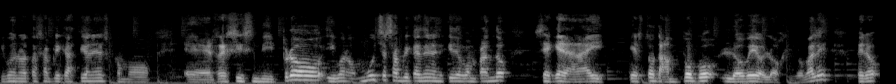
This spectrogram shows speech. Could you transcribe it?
y bueno, otras aplicaciones como eh, Pro y bueno, muchas aplicaciones que he ido comprando se quedan ahí. Esto tampoco lo veo lógico, ¿vale? Pero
